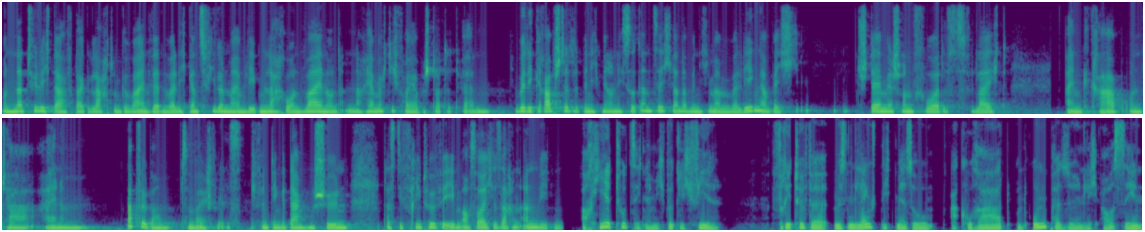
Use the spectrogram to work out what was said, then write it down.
Und natürlich darf da gelacht und geweint werden, weil ich ganz viel in meinem Leben lache und weine und nachher möchte ich Feuer bestattet werden. Über die Grabstätte bin ich mir noch nicht so ganz sicher, da bin ich immer am Überlegen, aber ich stelle mir schon vor, dass es vielleicht ein Grab unter einem Apfelbaum zum Beispiel ist. Ich finde den Gedanken schön, dass die Friedhöfe eben auch solche Sachen anbieten. Auch hier tut sich nämlich wirklich viel. Friedhöfe müssen längst nicht mehr so akkurat und unpersönlich aussehen,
